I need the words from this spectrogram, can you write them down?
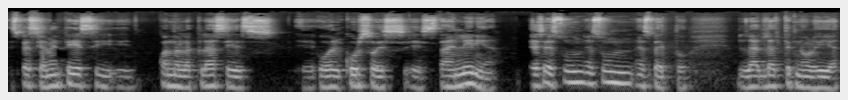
especialmente si, cuando la clase es, o el curso es, está en línea. Ese es un, es un aspecto, la, la tecnología.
